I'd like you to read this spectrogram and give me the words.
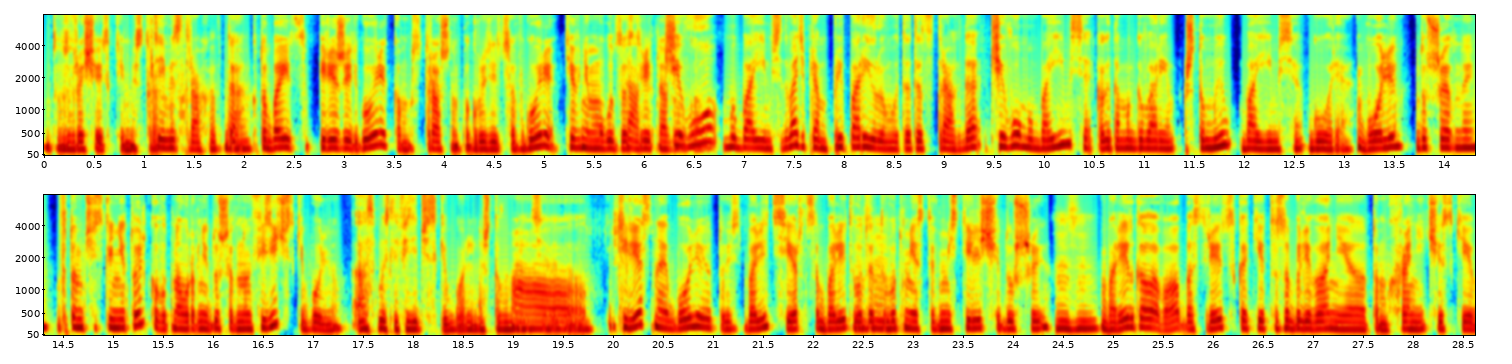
Вот возвращаясь к теме В страха. теме страхов, Да, да. кто боится пережить горе, кому страшно погрузиться в горе, те в нем могут застрять Так, надолго. чего мы боимся? Давайте прям препарируем вот этот страх, да? Чего мы боимся, когда мы говорим, что мы боимся горя? Боли душевной, в том числе не только вот на уровне душевном, физически больно. А в смысле физически больно? Что вы имеете в А, виду? телесные боли, то есть болит сердце, болит вот это вот место вместилище души. Мгм. Болит голова, обостряются какие-то заболевания там хронические.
